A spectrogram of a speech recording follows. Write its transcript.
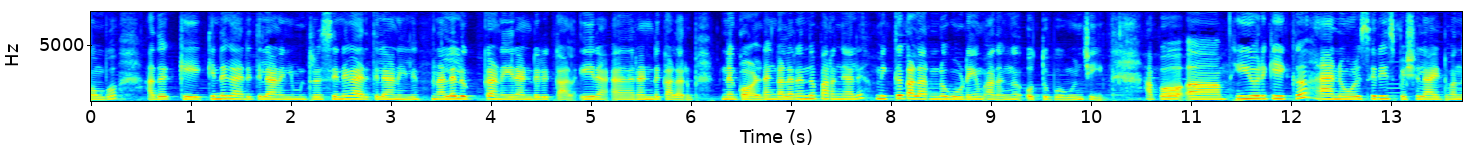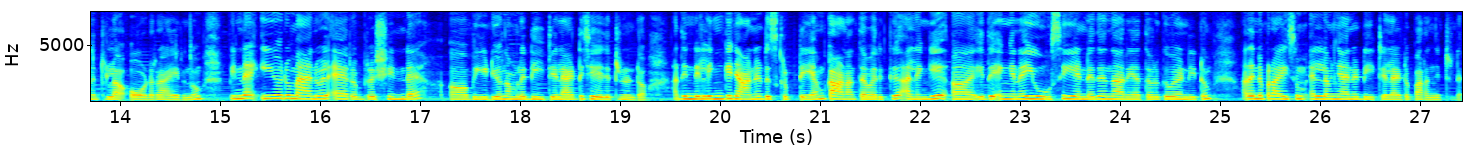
കോമ്പോ അത് കേക്കിന്റെ കാര്യത്തിലാണെങ്കിലും ഡ്രസ്സിന്റെ കാര്യത്തിലാണെങ്കിലും നല്ല ലുക്കാണ് ഈ രണ്ടൊരു കളർ ഈ രണ്ട് കളറും. പിന്നെ ഗോൾഡൻ കളർ എന്ന് പറഞ്ഞാൽ മിക്ക കളറിന്റെ കൂടെയും അതങ്ങ് ഒത്തുപോവുകയും ചെയ്യും. അപ്പോൾ ഈ ഒരു കേക്ക് ആനിവേഴ്സറി സ്പെഷ്യലായിട്ട് വന്നിട്ടുള്ള ഓർഡർ ആയിരുന്നു പിന്നെ ഈ ഒരു മാനുവൽ എയർ ബ്രഷിന്റെ വീഡിയോ നമ്മൾ ഡീറ്റെയിൽ ആയിട്ട് ചെയ്തിട്ടുണ്ടോ? അതിന്റെ ലിങ്ക് ഞാൻ ഡിസ്ക്രിപ്റ്റ് ചെയ്യാം. കാണാത്തവർക്ക് അല്ലെങ്കിൽ ഇത് എങ്ങനെ യൂസ് ചെയ്യേണ്ടത് എന്ന് അറിയാത്തവർക്ക് വേണ്ടിയിട്ടും അതിന്റെ പ്രൈസും എല്ലാം ഞാൻ ഡീറ്റെയിൽ ആയിട്ട് പറഞ്ഞിട്ടുണ്ട്.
